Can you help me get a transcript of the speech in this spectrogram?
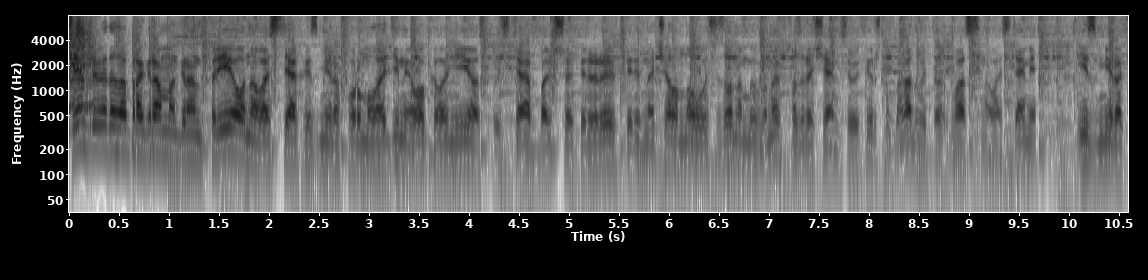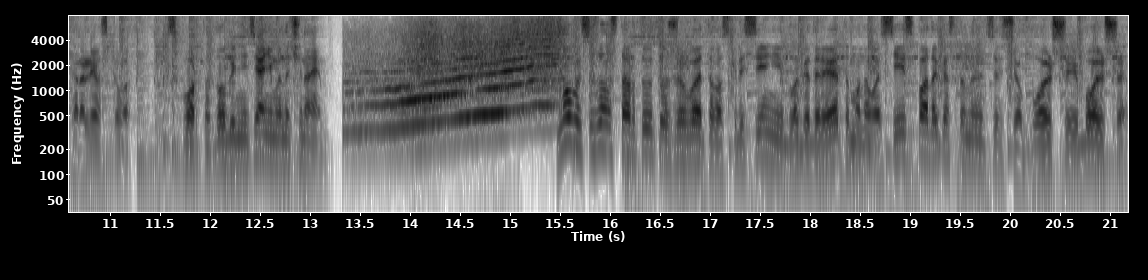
Всем привет, это программа Гран-при о новостях из мира Формулы-1 и около нее. Спустя большой перерыв перед началом нового сезона мы вновь возвращаемся в эфир, чтобы радовать вас новостями из мира королевского спорта. Долго не тянем и начинаем. Новый сезон стартует уже в это воскресенье, и благодаря этому новостей с падока становится все больше и больше.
